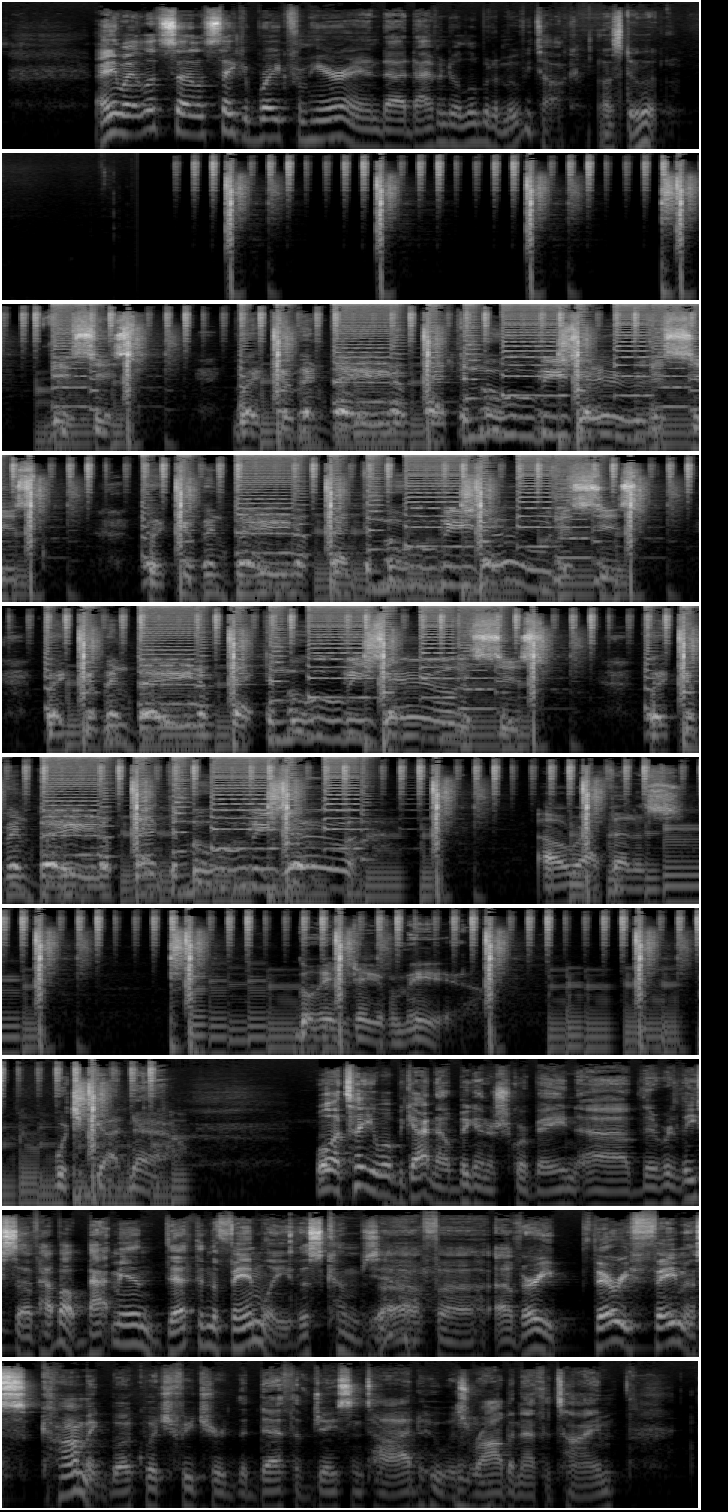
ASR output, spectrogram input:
Anyway, let's uh, let's take a break from here and uh, dive into a little bit of movie talk. Let's do it. This is Breaker and Bane up at the movies. Yeah, this is Breaker and Bane up at the movies. Yeah, this is Breaker and Bane up at the movies. Yeah, this is Breaker and Bane up at the movies. Yeah. All right, fellas. Go ahead and take it from here. What you got now? Well, I'll tell you what we got now. Big underscore Bane. Uh, the release of how about Batman: Death in the Family? This comes off uh, a very very famous comic book which featured the death of Jason Todd, who was Robin at the time,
